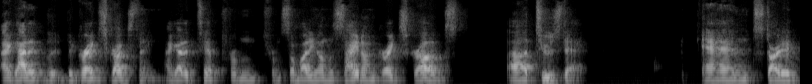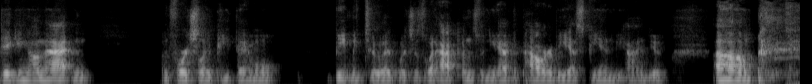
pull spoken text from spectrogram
I got it, the, the Greg Scruggs thing. I got a tip from from somebody on the site on Greg Scruggs uh, Tuesday, and started digging on that. And unfortunately, Pete Thamel beat me to it, which is what happens when you have the power of ESPN behind you. Um,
